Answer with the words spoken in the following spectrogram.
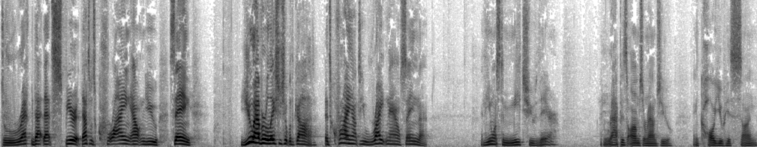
Direct that, that spirit, that's what's crying out in you, saying, You have a relationship with God. It's crying out to you right now, saying that. And He wants to meet you there and wrap His arms around you and call you His son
